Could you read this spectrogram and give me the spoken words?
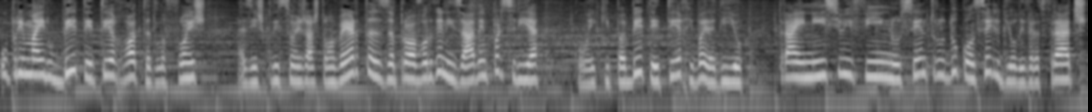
o primeiro BTT Rota de Lafões. As inscrições já estão abertas. A prova organizada em parceria com a equipa BTT Ribeiradio terá início e fim no centro do Conselho de Oliveira de Frades.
